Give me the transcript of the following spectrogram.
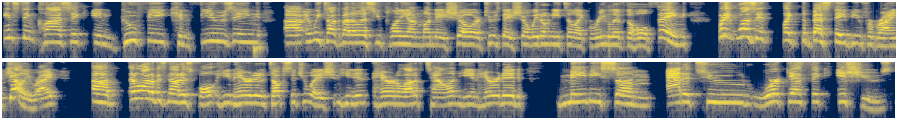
instant classic in goofy, confusing. Uh, and we talked about LSU plenty on Monday's show or Tuesday's show. We don't need to like relive the whole thing, but it wasn't like the best debut for Brian Kelly, right? Um, and a lot of it's not his fault. He inherited a tough situation. He didn't inherit a lot of talent. He inherited maybe some attitude, work ethic issues,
